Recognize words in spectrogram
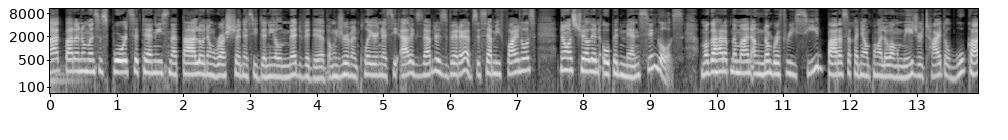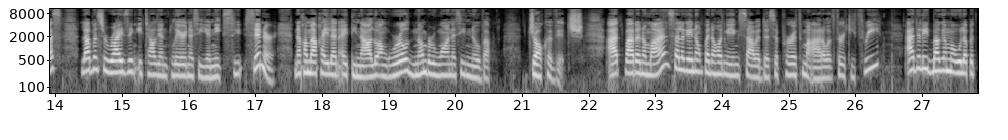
At para naman sa sports sa tennis, natalo ng Russian na si Daniil Medvedev ang German player na si Alexander Zverev sa semifinals ng Australian Open men's singles. Maghaharap naman ang number 3 seed para sa kanyang pangalawang major title bukas laban sa rising Italian player na si Yannick Sinner na kamakailan ay tinalo ang world number 1 na si Novak Djokovic. At para naman sa lagay ng panahon ngayong Sabado sa Perth, maaraw at 33, Adelaide bagang maulap at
